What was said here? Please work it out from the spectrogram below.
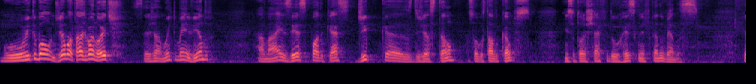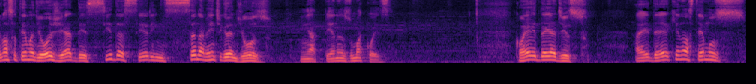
Muito bom dia, boa tarde, boa noite. Seja muito bem-vindo a mais esse podcast Dicas de Gestão. Eu sou Gustavo Campos, instrutor-chefe do Ressignificando Vendas. E o nosso tema de hoje é Decida ser insanamente grandioso em apenas uma coisa. Qual é a ideia disso? A ideia é que nós temos,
